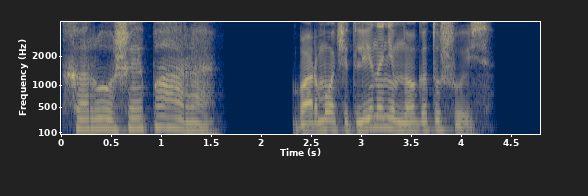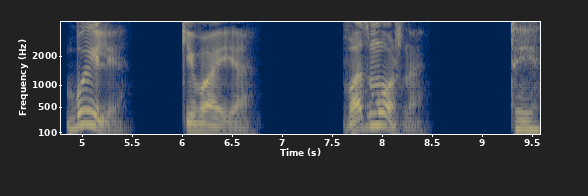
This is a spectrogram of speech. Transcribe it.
хорошая пара», — бормочет Лина, немного тушуюсь. «Были», — киваю я. «Возможно». «Ты...»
